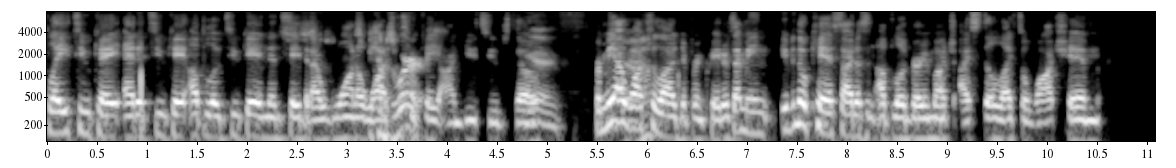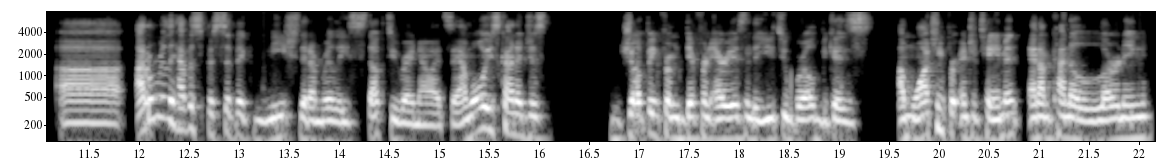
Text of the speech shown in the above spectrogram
play 2K, edit 2K, upload 2K, and then say that I want to watch work. 2K on YouTube. So. Yeah for me, I yeah. watch a lot of different creators. I mean, even though KSI doesn't upload very much, I still like to watch him. Uh, I don't really have a specific niche that I'm really stuck to right now. I'd say I'm always kind of just jumping from different areas in the YouTube world because I'm mm-hmm. watching for entertainment and I'm kind of learning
